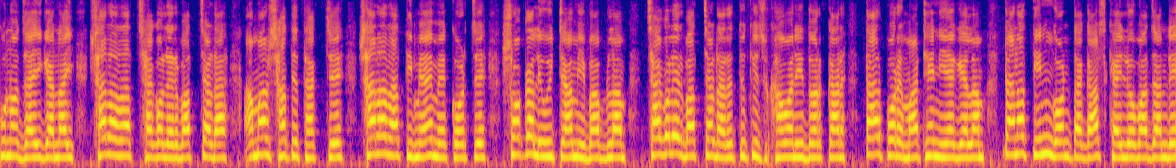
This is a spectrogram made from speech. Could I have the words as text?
কোনো জায়গা নাই। সারা রাত ছাগলের বাচ্চাটা আমার সাথে থাকছে, সারা রাতি ম্যামে করছে। সকালে উইটা আমি ভাবলাম, ছাগলের বাচ্চাটারে তো কিছু খাওয়ানি দরকার। তারপরে মাঠে নিয়ে গেলাম। টানা তিন ঘণ্টা ঘাস খাইলো বাজান রে।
